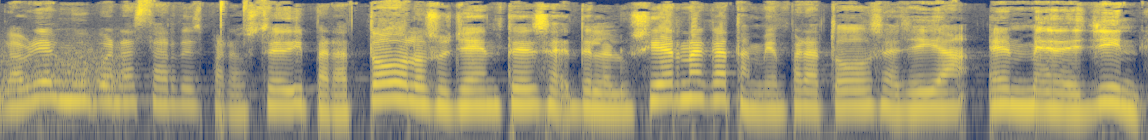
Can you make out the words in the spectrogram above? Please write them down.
Gabriel, muy buenas tardes para usted y para todos los oyentes de la Luciérnaga, también para todos allá en Medellín.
